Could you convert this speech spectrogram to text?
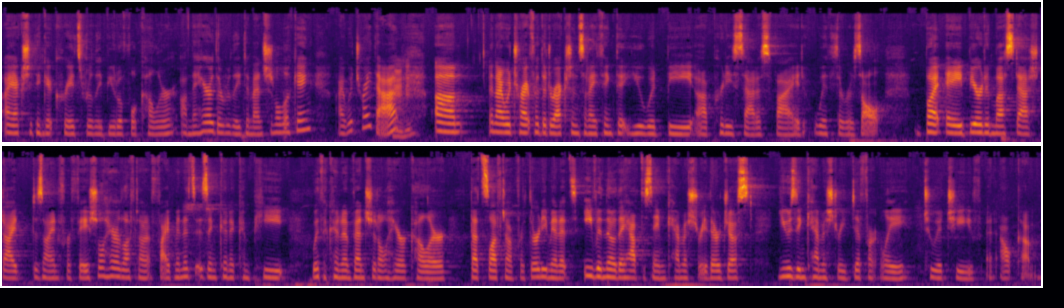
I actually think it creates really beautiful color on the hair. They're really dimensional looking. I would try that. Um, and I would try it for the directions, and I think that you would be uh, pretty satisfied with the result. But a beard and mustache dye designed for facial hair left on at five minutes isn't going to compete with a conventional hair color that's left on for 30 minutes, even though they have the same chemistry. They're just using chemistry differently to achieve an outcome.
